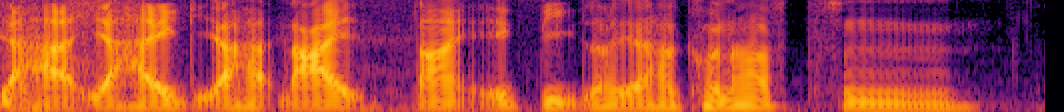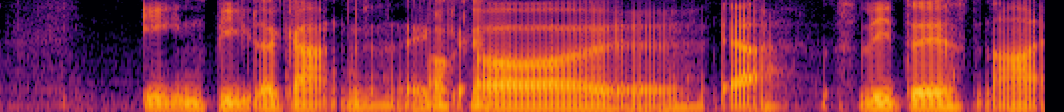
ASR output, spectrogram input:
Jeg har, jeg har ikke... Jeg har, nej, nej, ikke biler. Jeg har kun haft sådan en bil ad gangen. Ikke? Okay. Og øh, ja, så lige det, nej.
